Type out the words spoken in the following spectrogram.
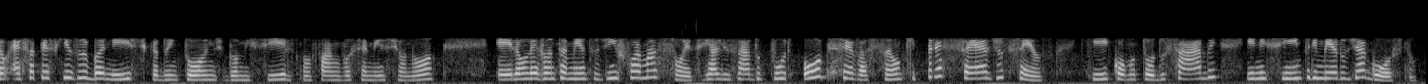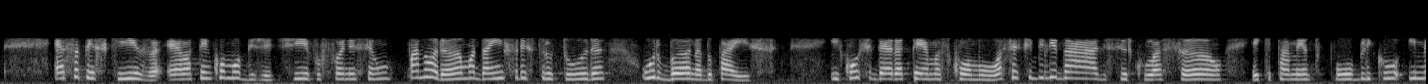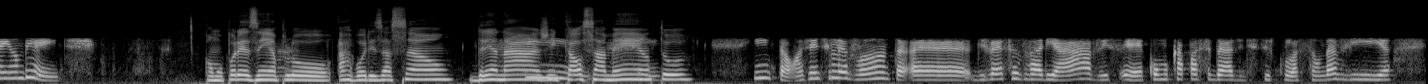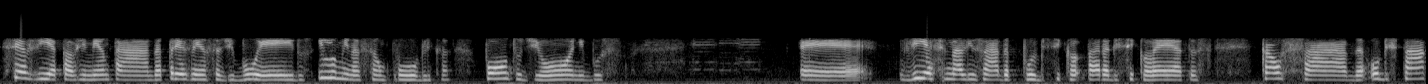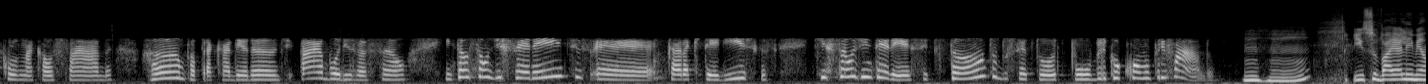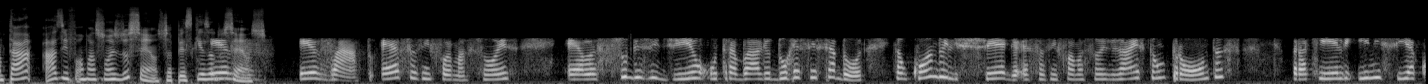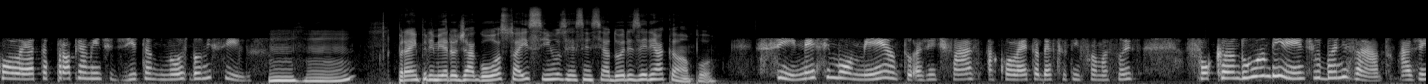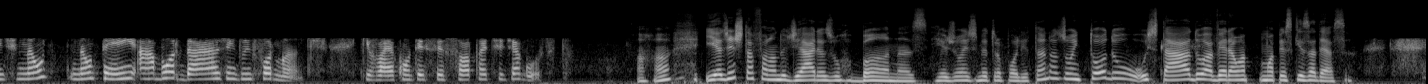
Então, essa pesquisa urbanística do entorno de domicílios, conforme você mencionou, ele é um levantamento de informações realizado por observação que precede o censo, que, como todos sabem, inicia em 1 de agosto. Essa pesquisa, ela tem como objetivo fornecer um panorama da infraestrutura urbana do país e considera temas como acessibilidade, circulação, equipamento público e meio ambiente. Como, por exemplo, arborização, drenagem, sim, calçamento. Sim. Então, a gente levanta é, diversas variáveis, é, como capacidade de circulação da via, se a via é pavimentada, presença de bueiros, iluminação pública, ponto de ônibus, é, via sinalizada para bicicletas, calçada, obstáculo na calçada, rampa para cadeirante, arborização. Então, são diferentes é, características que são de interesse tanto do setor público como privado. Uhum. Isso vai alimentar as informações do censo, a pesquisa do censo. Exato. Essas informações elas subsidiam o trabalho do recenseador. Então, quando ele chega, essas informações já estão prontas para que ele inicie a coleta propriamente dita nos domicílios. Uhum. Para em 1 de agosto, aí sim os recenseadores irem a campo. Sim, nesse momento a gente faz a coleta dessas informações focando o ambiente urbanizado. A gente não, não tem a abordagem do informante, que vai acontecer só a partir de agosto. Uhum. E a gente está falando de áreas urbanas, regiões metropolitanas ou em todo o estado haverá uma, uma pesquisa dessa?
